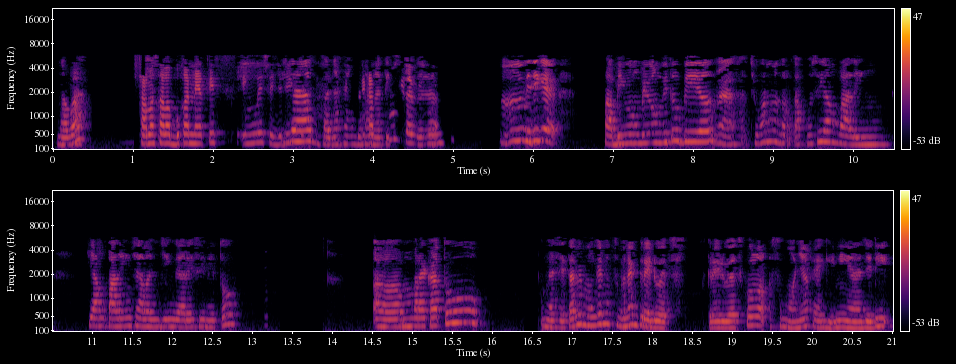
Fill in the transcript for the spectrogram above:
kenapa sama-sama bukan native English ya jadi iya banyak yang bukan native juga. Hmm, jadi kayak Pak bingung-bingung gitu Bill. Nah, cuman menurut aku sih yang paling yang paling challenging dari sini tuh um, mereka tuh enggak sih, tapi mungkin sebenarnya graduate graduate school semuanya kayak gini ya. Jadi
